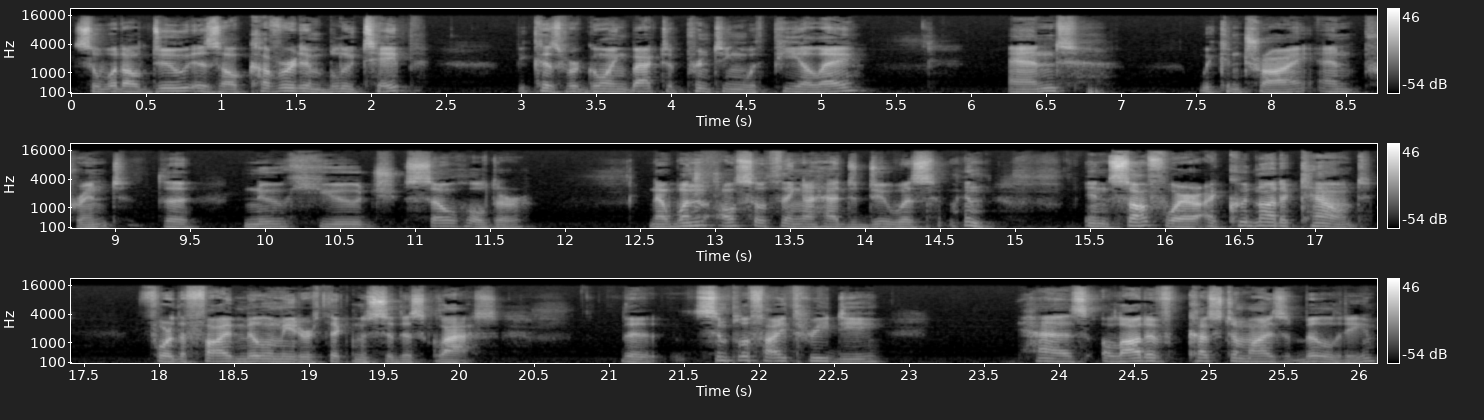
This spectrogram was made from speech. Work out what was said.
So what I'll do is I'll cover it in blue tape because we're going back to printing with PLA, and we can try and print the new huge cell holder. Now, one also thing I had to do was in, in software, I could not account for the 5 millimeter thickness of this glass. The Simplify 3D has a lot of customizability,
